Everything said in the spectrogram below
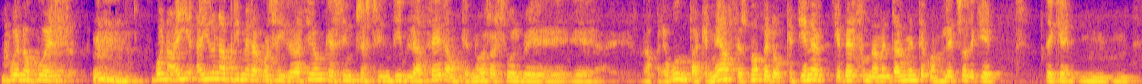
bueno, pues bueno, hay, hay, una primera consideración que es imprescindible hacer, aunque no resuelve eh, la pregunta que me haces, ¿no? Pero que tiene que ver fundamentalmente con el hecho de que, de que mm,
